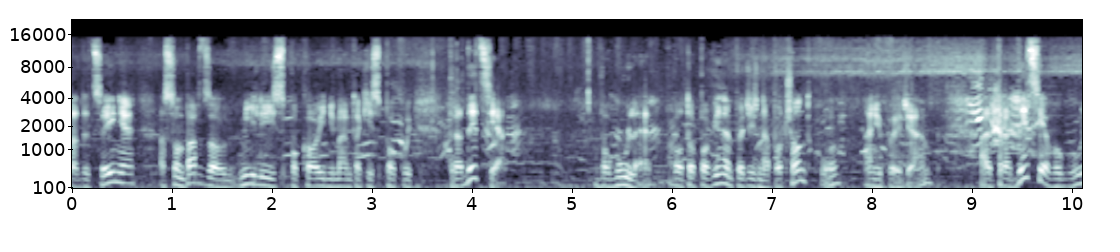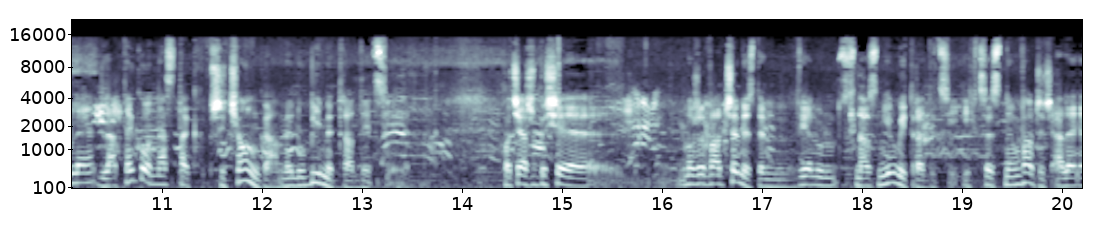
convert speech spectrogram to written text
tradycyjnie, a są bardzo mili, spokojni, mają taki spokój. Tradycja w ogóle, bo to powinienem powiedzieć na początku, a nie powiedziałem, ale tradycja w ogóle dlatego nas tak przyciąga. My lubimy tradycję. Chociażby się, może walczymy z tym, wielu z nas nie lubi tradycji i chce z nią walczyć, ale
